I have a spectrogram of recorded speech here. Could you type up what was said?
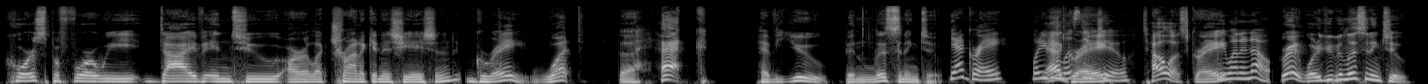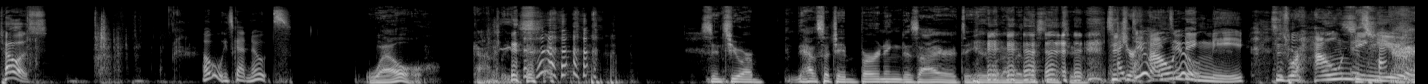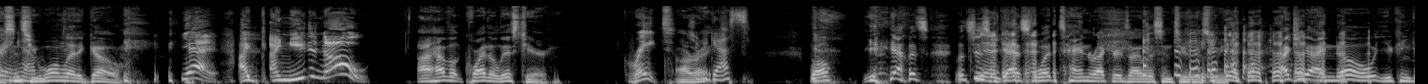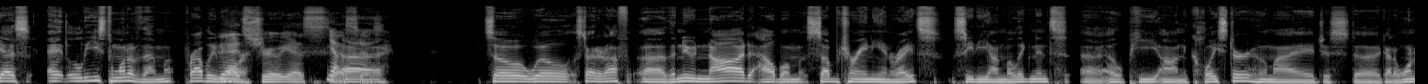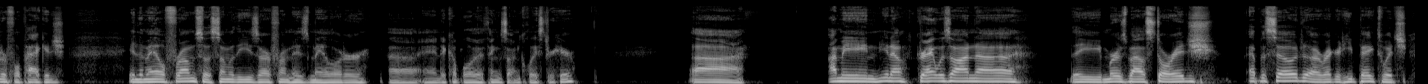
course, before we dive into our electronic initiation, Greh, what the heck have you been listening to? yeah, Greh. What have you Yeah, been listening Greh. to? Tell us, Greh. We want to know. Greh, what have you been listening to? Tell us. Oh, he's got notes. Well, Connolly's, since you are have such a burning desire to hear what I've been listening to, since I you're do, hounding me, since we're hounding Since you, hectoring. since you won't let it go, yeah, I I need to know. I have a, quite a list here. Great. All right. Should we guess? Well, yeah, let's let's just guess what ten records I listened to this week. Actually, I know you can guess at least one of them, probably more. That's true. Yes. Yeah. Yes. Uh, yes. So we'll start it off. Uh, the new Nod album, Subterranean Rights, CD on Malignant, uh, LP on Cloister, whom I just uh, got a wonderful package in the mail from. So some of these are from his mail order, uh, and a couple other things on Cloister here. Uh, I mean, you know, Grant was on uh, the Merzbow Storage episode, a record he picked, which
